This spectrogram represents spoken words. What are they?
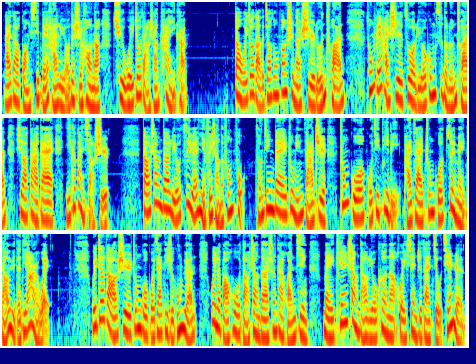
来到广西北海旅游的时候呢，去涠洲岛上看一看。到涠洲岛的交通方式呢是轮船，从北海市坐旅游公司的轮船需要大概一个半小时。岛上的旅游资源也非常的丰富。曾经被著名杂志《中国国际地理》排在中国最美岛屿的第二位。涠洲岛是中国国家地质公园，为了保护岛上的生态环境，每天上岛游客呢会限制在九千人。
